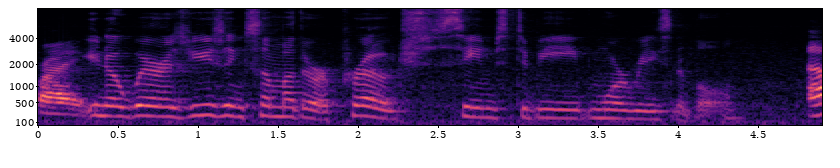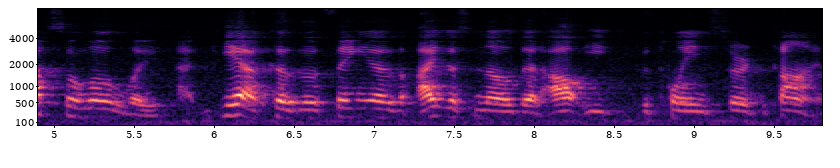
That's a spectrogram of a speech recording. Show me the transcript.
right. you know, whereas using some other approach seems to be more reasonable. Absolutely. Yeah, because the thing is, I just know that I'll eat between certain times.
